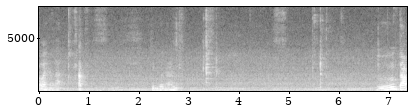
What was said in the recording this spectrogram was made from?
เอาไว้ทันละ กินเพื่อท่นอืมจับ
